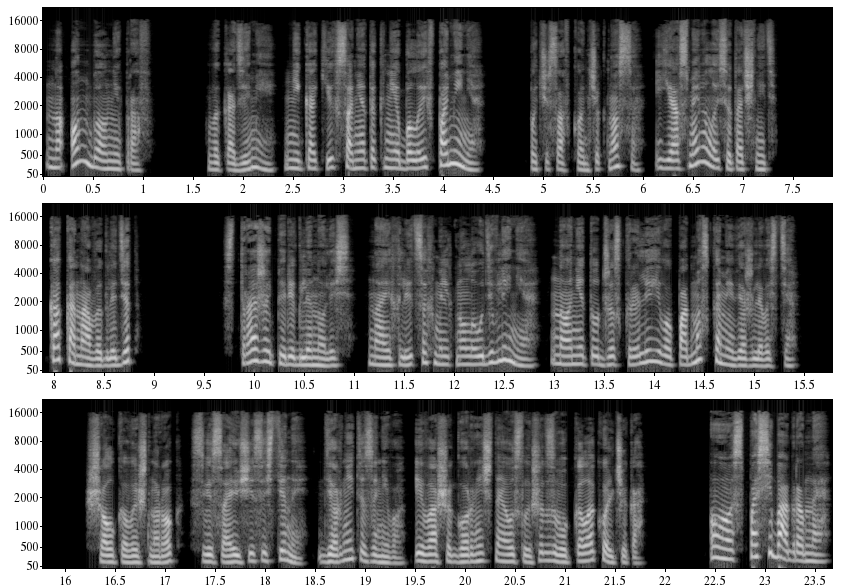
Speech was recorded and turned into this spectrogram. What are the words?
но он был неправ. В академии никаких сонеток не было и в помине. Почесав кончик носа, я осмелилась уточнить. «Как она выглядит?» Стражи переглянулись. На их лицах мелькнуло удивление, но они тут же скрыли его под масками вежливости. Шелковый шнурок, свисающий со стены. Дерните за него, и ваша горничная услышит звук колокольчика. «О, спасибо огромное!»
